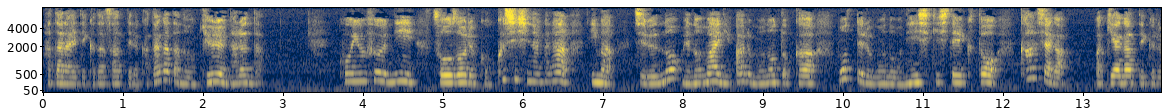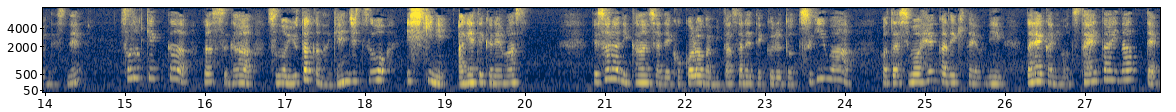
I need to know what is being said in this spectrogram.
働いてくださってる方々のお給料になるんだ。こういうふうに想像力を駆使しながら今自分の目の前にあるものとか持ってるものを認識していくと感謝が湧き上がってくるんですね。その結果ラスがその豊かな現実を意識に上げてくれます。でさらに感謝で心が満たされてくると次は私も変化できたように誰かにも伝えたいなって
